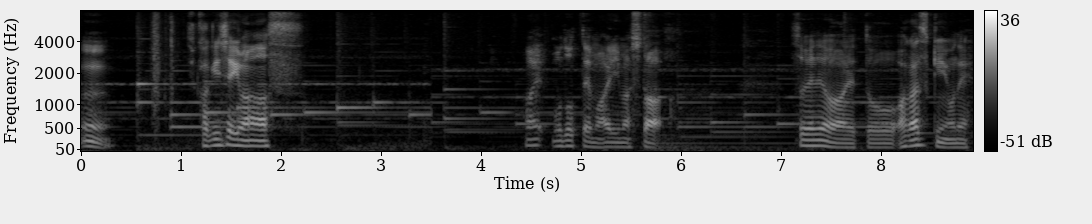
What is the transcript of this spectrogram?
うん。課金していきます。はい、戻ってまいりました。それでは、えっと、赤ずきんをね、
